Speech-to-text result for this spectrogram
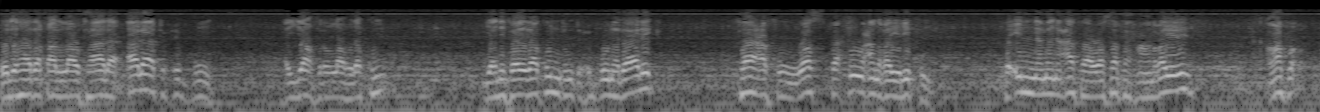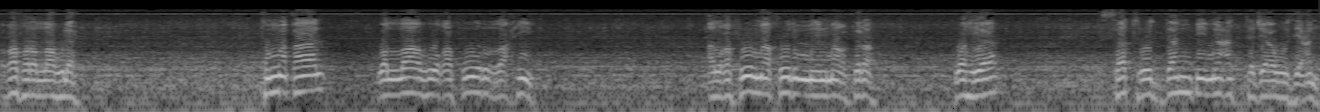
ولهذا قال الله تعالى ألا تحبون؟ أن يغفر الله لكم. يعني فإذا كنتم تحبون ذلك فاعفوا واصفحوا عن غيركم. فإن من عفا وصفح عن غيره غفر, غفر الله له. ثم قال والله غفور رحيم. الغفور مأخوذ من المغفرة وهي ستر الذنب مع التجاوز عنه.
